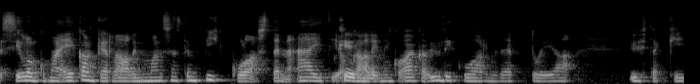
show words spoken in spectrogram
silloin kun mä ekan kerran olin, niin mä olin sellaisten pikkulasten äiti, joka Kyllä. oli niin kuin aika ylikuormitettu ja yhtäkkiä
